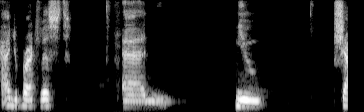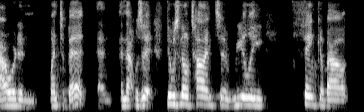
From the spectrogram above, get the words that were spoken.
had your breakfast, and you showered and went to bed and and that was it there was no time to really think about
